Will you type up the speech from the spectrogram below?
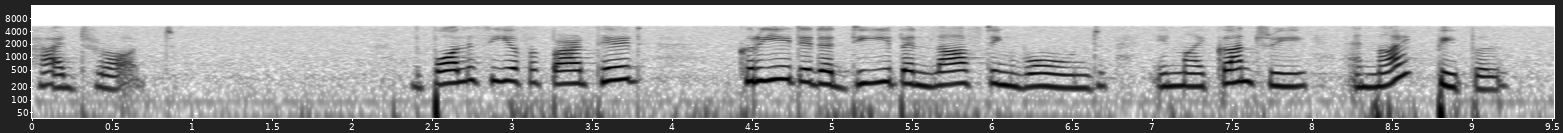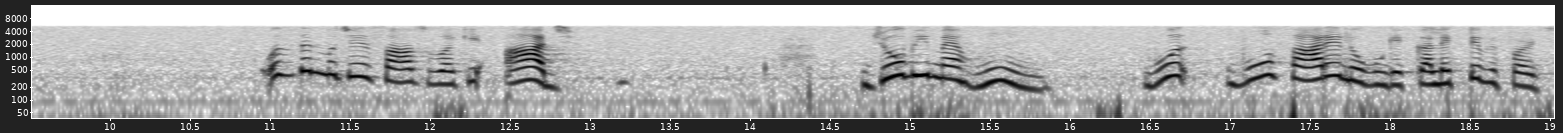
had wrought. The policy of apartheid created a deep and lasting wound in my country and my people. उस दिन मुझे एहसास हुआ कि आज जो भी मैं हूँ, वो वो सारे लोगों के कलेक्टिव एफर्ट्स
